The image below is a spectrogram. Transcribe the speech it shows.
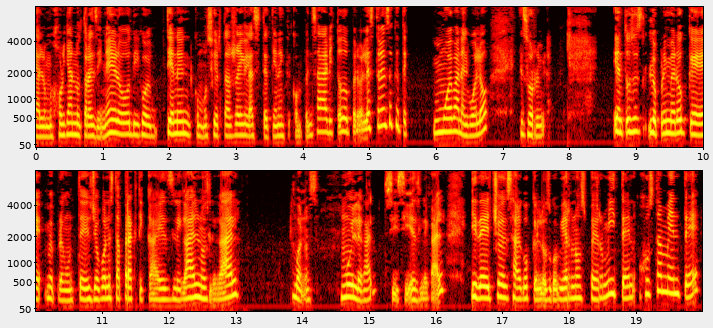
a lo mejor ya no traes dinero, digo, tienen como ciertas reglas y te tienen que compensar y todo, pero el estrés de que te muevan el vuelo es horrible. Y entonces lo primero que me pregunté es, yo, bueno, esta práctica es legal, no es legal. Bueno, es muy legal, sí, sí es legal. Y de hecho es algo que los gobiernos permiten justamente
